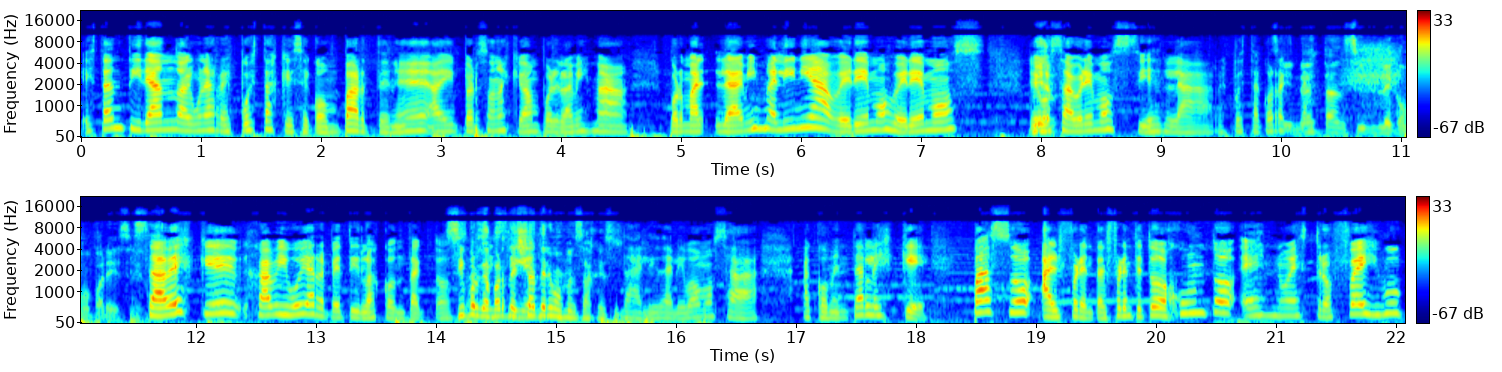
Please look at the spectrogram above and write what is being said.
Están tirando algunas respuestas que se comparten. ¿eh? Hay personas que van por la misma, por mal- la misma línea. Veremos, veremos. Luego Bien. sabremos si es la respuesta Sí, correcta. no es tan simple como parece. ¿Sabes qué, Javi? Voy a repetir los contactos. Sí, porque aparte ya tenemos mensajes. Dale, dale, vamos a, a comentarles que Paso al frente, al frente todo junto, es nuestro Facebook.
